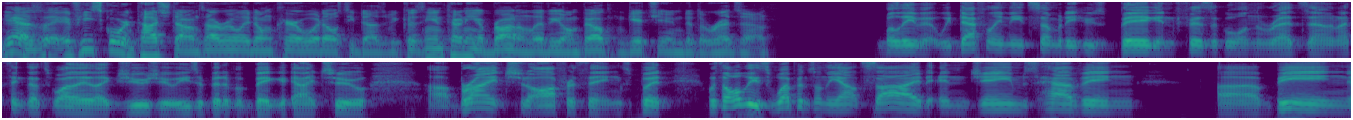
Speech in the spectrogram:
Yeah, if he's scoring touchdowns, I really don't care what else he does because Antonio Brown and Le'Veon Bell can get you into the red zone. Believe it. We definitely need somebody who's big and physical in the red zone. I think that's why they like Juju. He's a bit of a big guy too. Uh, Bryant should offer things, but with all these weapons on the outside and James having uh, being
